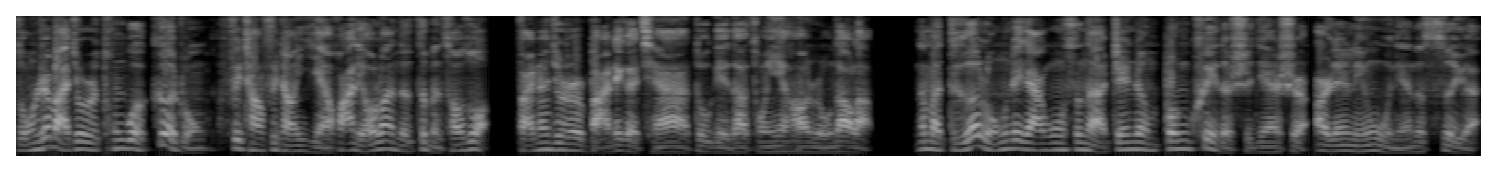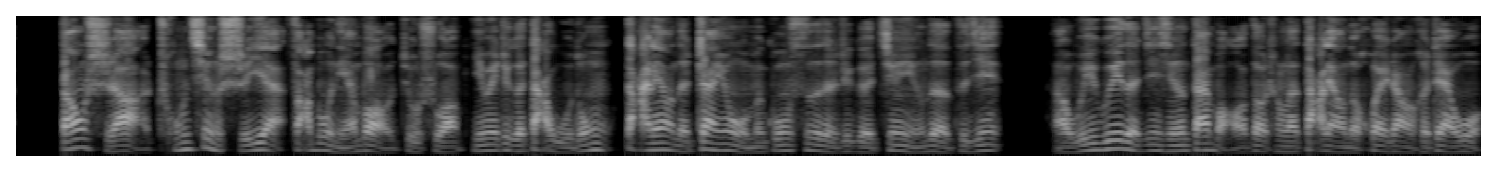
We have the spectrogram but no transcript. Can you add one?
总之吧，就是通过各种非常非常眼花缭乱的资本操作，反正就是把这个钱啊都给他从银行融到了。那么德龙这家公司呢，真正崩溃的时间是二零零五年的四月，当时啊重庆实业发布年报就说，因为这个大股东大量的占用我们公司的这个经营的资金。啊，违规的进行担保，造成了大量的坏账和债务，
